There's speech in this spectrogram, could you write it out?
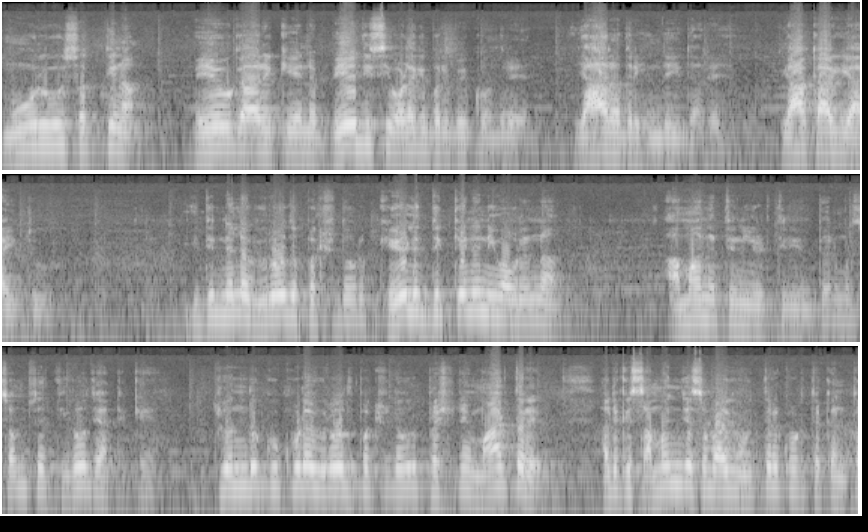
ಮೂರು ಸೊತ್ತಿನ ಮೇವುಗಾರಿಕೆಯನ್ನು ಭೇದಿಸಿ ಒಳಗೆ ಬರಬೇಕು ಅಂದರೆ ಯಾರಾದರೂ ಹಿಂದೆ ಇದ್ದಾರೆ. ಯಾಕಾಗಿ ಆಯಿತು? ಇದನ್ನೆಲ್ಲ ವಿರೋಧ ಪಕ್ಷದವರು ಕೇಳಿದ್ದಕ್ಕೇ ನೀವು ಅವರನ್ನು ಅಮಾನತಿನಲ್ಲಿ ಇಡ್ತೀರಿ ಅಂತ ನಮ್ಮ ಸಂಸತ್ ಇರೋದು ಯಾತಕ್ಕೆ? ಪ್ರತಿಯೊಂದಕ್ಕೂ ಕೂಡ ವಿರೋಧ ಪಕ್ಷದವರು ಪ್ರಶ್ನೆ ಮಾಡ್ತಾರೆ. ಅದಕ್ಕೆ ಸಮಂಜಸವಾಗಿ ಉತ್ತರ ಕೊಡ್ತಕ್ಕಂಥ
